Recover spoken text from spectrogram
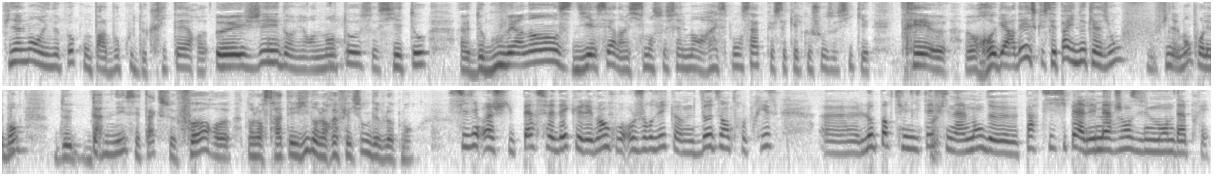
finalement, à une époque, on parle beaucoup de critères ESG, d'environnementaux, sociétaux, euh, de gouvernance, d'ISR, d'investissement socialement responsable, que c'est quelque chose aussi qui est très euh, regardé. Est-ce que c'est pas une occasion, finalement, pour les banques de d'amener cet axe fort euh, dans leur stratégie, dans leur réflexion de développement? Si, moi, je suis persuadée que les banques ont aujourd'hui, comme d'autres entreprises, euh, l'opportunité finalement de participer à l'émergence du monde d'après.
